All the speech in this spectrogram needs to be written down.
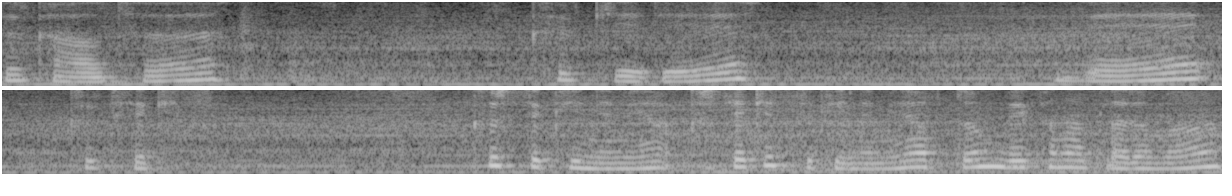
46 47 ve 48 40 sık iğnemi, ya- 48 sık iğnemi yaptım ve kanatlarımı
